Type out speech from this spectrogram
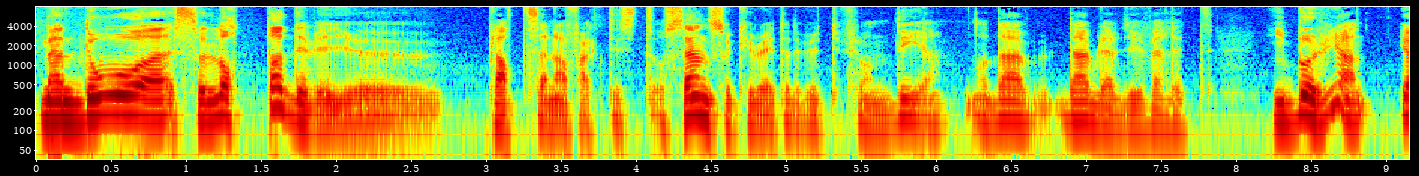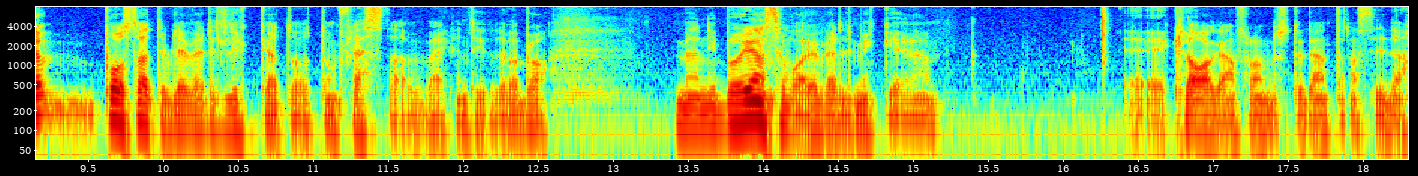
Men då så lottade vi ju platserna faktiskt och sen så curatade vi utifrån det. Och där, där blev det ju väldigt, i början, jag påstår att det blev väldigt lyckat och att de flesta verkligen tyckte det var bra. Men i början så var det väldigt mycket eh, klagan från studenternas sida.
